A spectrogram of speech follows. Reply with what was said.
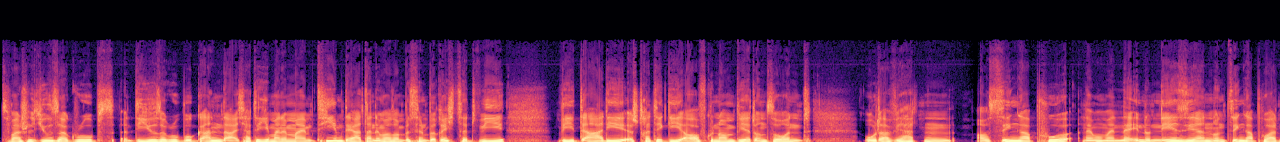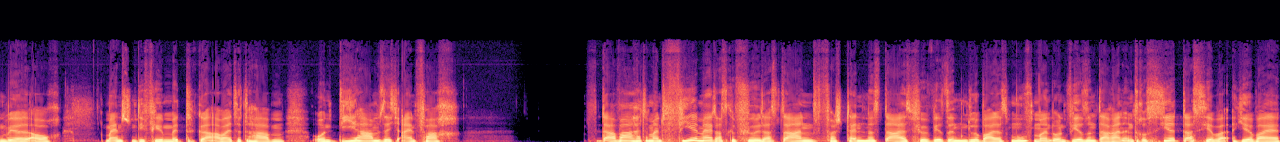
zum Beispiel User Groups, die User Group Uganda. Ich hatte jemanden in meinem Team, der hat dann immer so ein bisschen berichtet, wie, wie da die Strategie aufgenommen wird und so. Und, oder wir hatten aus Singapur, ne Moment, ne, Indonesien und Singapur hatten wir auch Menschen, die viel mitgearbeitet haben und die haben sich einfach da war, hatte man viel mehr das Gefühl, dass da ein Verständnis da ist für, wir sind ein globales Movement und wir sind daran interessiert, dass hier, hierbei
